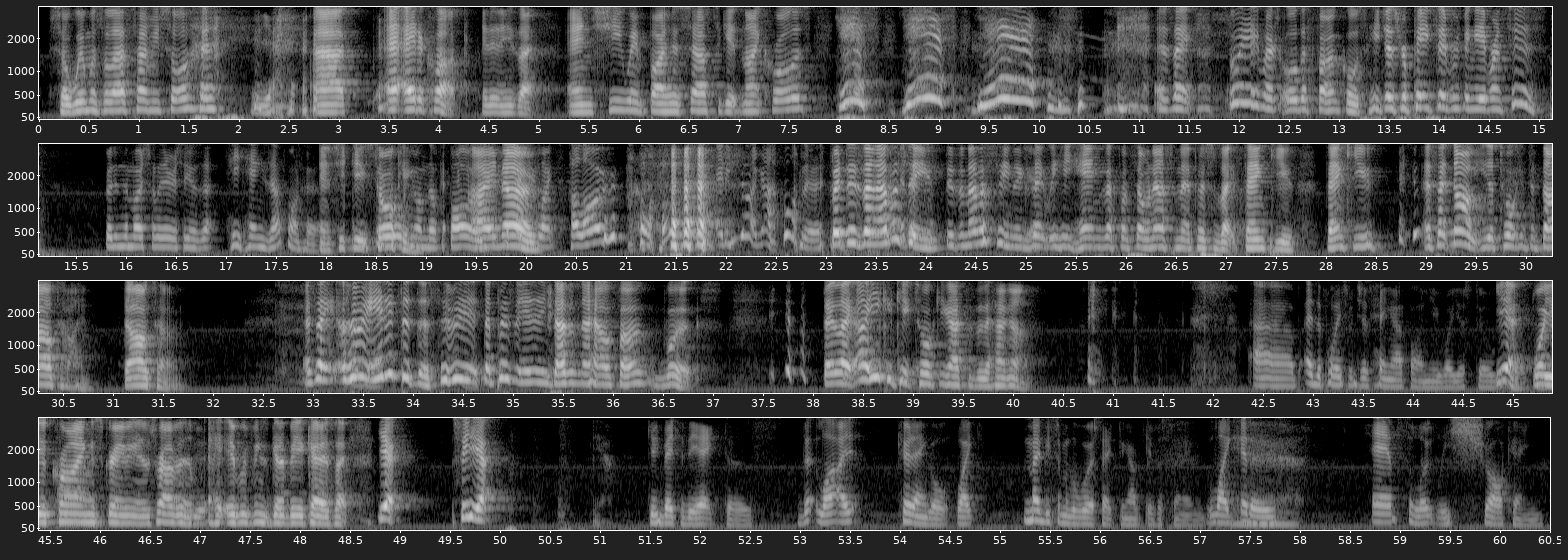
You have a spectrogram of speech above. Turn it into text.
"So when was the last time you saw her?" Yeah, uh, at eight o'clock. And then he's like, "And she went by herself to get night crawlers." Yes, yes, yes. and it's like pretty much all the phone calls. He just repeats everything everyone says. but then the most hilarious thing is that he hangs up on her, And she keeps still talking. on the phone. I know. And she's like, "Hello," Hello? and he's hung up on her. But there's another scene. There's another scene exactly. He hangs up on someone else, and that person's like, "Thank you, thank you." And It's like, no, you're talking to dial time, dial tone. It's like, who edited this? Who the person editing doesn't know how a phone works. They're like, oh, you can keep talking after they hung up. Um, and the police would just hang up on you while you're still. Yeah, while you're crying Um, and screaming, and rather than yeah. hey, everything's gonna be okay. It's like, yeah, see ya. Yeah. Getting back to the actors, the, like Kurt Angle, like maybe some of the worst acting I've ever seen. Like it is absolutely shocking.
